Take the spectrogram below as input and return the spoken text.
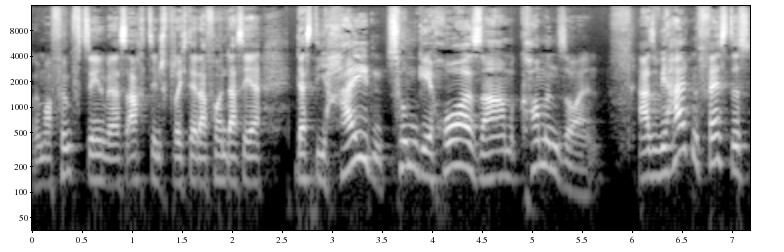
Römer 15, Vers 18 spricht er davon, dass er, dass die Heiden zum Gehorsam kommen sollen. Also wir halten fest, dass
